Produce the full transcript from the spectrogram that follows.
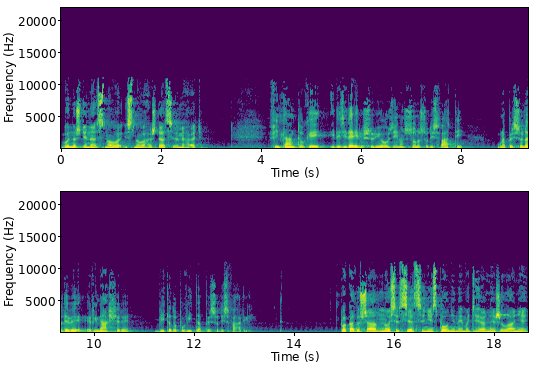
вынуждено снова и снова рождаться и умирать. Fintanto che i desideri lussuriosi non sono soddisfatti, una persona deve rinascere vita dopo vita per soddisfarli. Пока душа носит в сердце неисполненные материальные желания,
